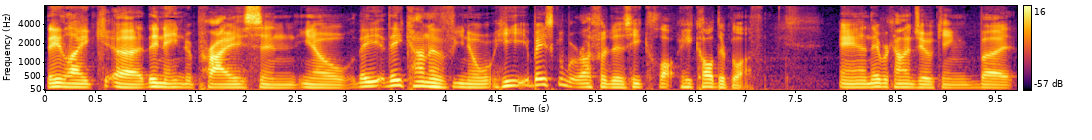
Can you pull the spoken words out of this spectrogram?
they like uh, they named a price and you know they they kind of you know he basically what Rockefeller did is he cl- he called their bluff and they were kind of joking but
